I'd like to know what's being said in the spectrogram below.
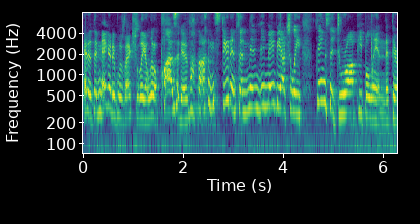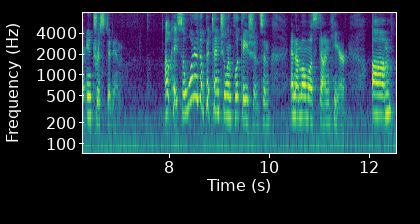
And the negative was actually a little positive on students, and maybe actually things that draw people in that they're interested in. Okay, so what are the potential implications? And, and I'm almost done here. Um,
